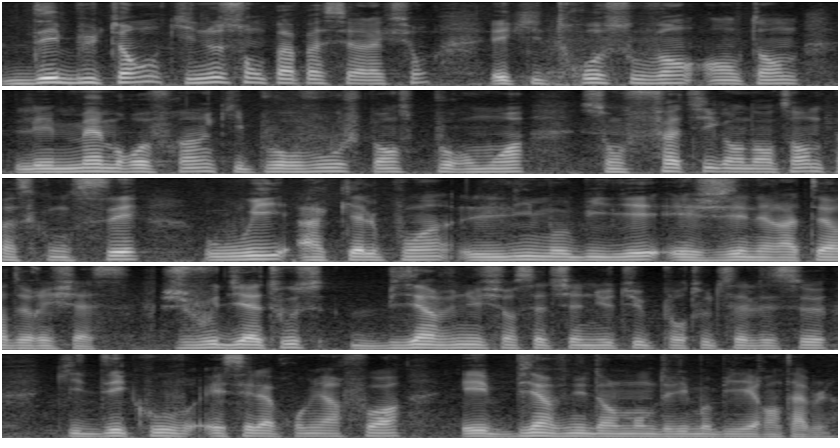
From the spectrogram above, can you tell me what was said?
débutants qui ne sont pas passés à l'action et qui trop souvent entendent les mêmes refrains qui pour vous, je pense pour moi, sont fatigants d'entendre parce qu'on sait oui à quel point l'immobilier est générateur de richesse. Je vous dis à tous, bienvenue sur cette chaîne YouTube pour toutes celles et ceux qui découvrent et c'est la première fois et bienvenue dans le monde de l'immobilier rentable.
